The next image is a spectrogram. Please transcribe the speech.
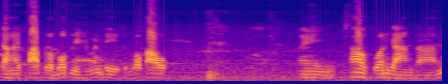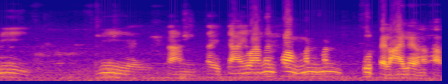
อยากให้ปรับระบบนี่ให้มันดีขึ้นกว่าเก่าให้ข้าวสวนยางก็มีนี่ไอการใส่ใจว่าเงินท่องมันมันสุดไปหลายแล้วนะครับ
